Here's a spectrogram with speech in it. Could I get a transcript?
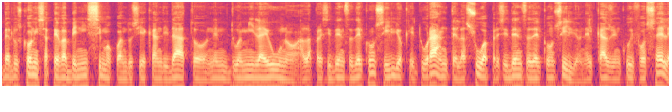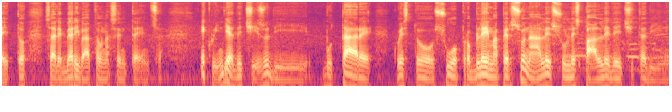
Berlusconi sapeva benissimo quando si è candidato nel 2001 alla presidenza del Consiglio che durante la sua presidenza del Consiglio, nel caso in cui fosse eletto, sarebbe arrivata una sentenza. E quindi ha deciso di buttare questo suo problema personale sulle spalle dei cittadini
